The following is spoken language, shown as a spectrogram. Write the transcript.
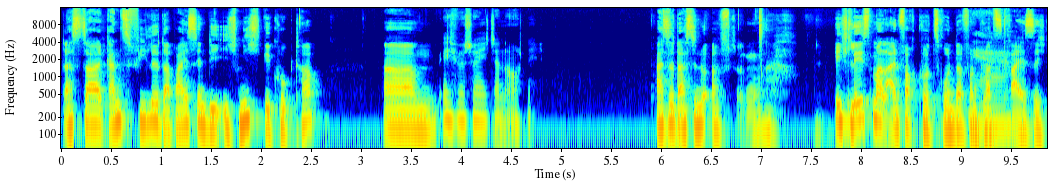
dass da ganz viele dabei sind, die ich nicht geguckt habe. Ähm, Ich wahrscheinlich dann auch nicht. also das sind nur. Ich lese mal einfach kurz runter von Ja. Platz 30,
